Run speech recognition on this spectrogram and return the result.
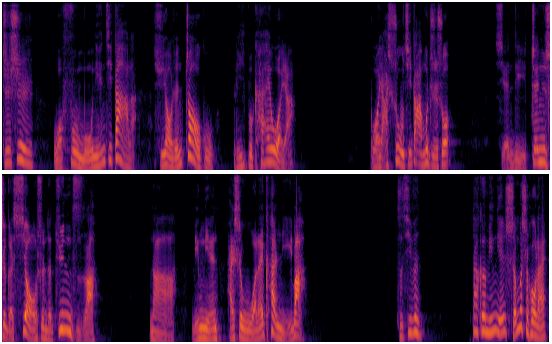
只是我父母年纪大了。”需要人照顾，离不开我呀。伯牙竖起大拇指说：“贤弟真是个孝顺的君子啊！那明年还是我来看你吧。”子期问：“大哥，明年什么时候来？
